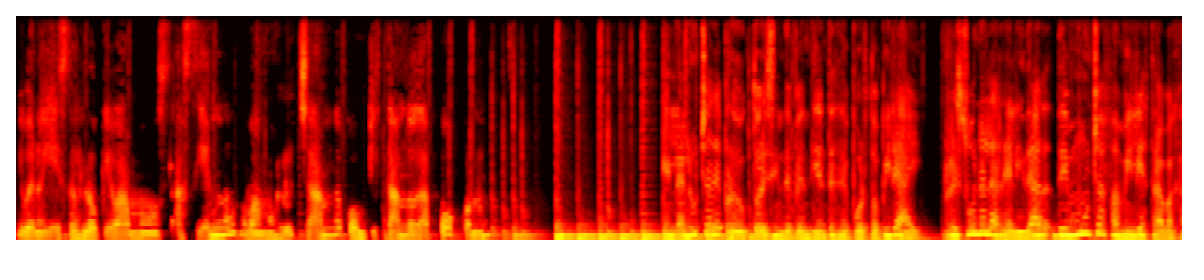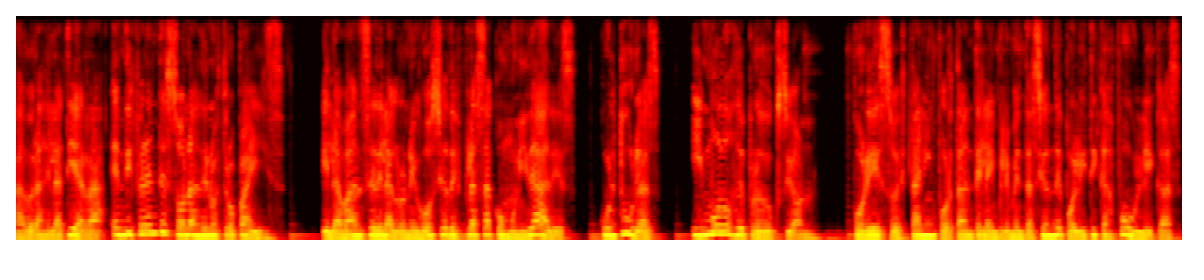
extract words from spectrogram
y bueno, y eso es lo que vamos haciendo, vamos luchando, conquistando de a poco, ¿no? En la lucha de productores independientes de Puerto Piray resuena la realidad de muchas familias trabajadoras de la tierra en diferentes zonas de nuestro país. El avance del agronegocio desplaza comunidades, culturas y modos de producción. Por eso es tan importante la implementación de políticas públicas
